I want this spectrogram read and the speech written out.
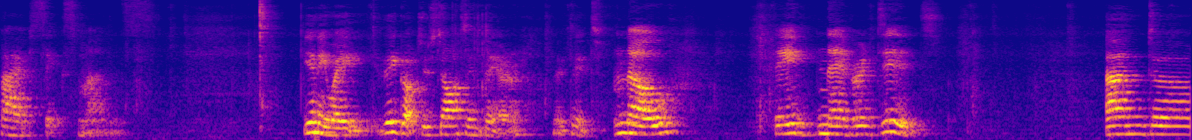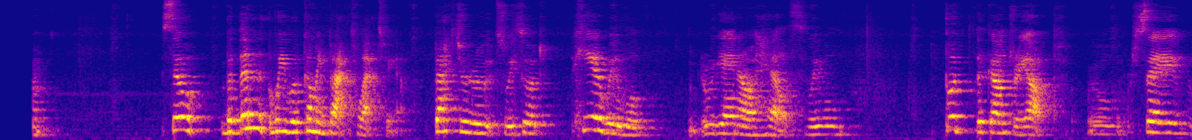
five, six months. Anyway, they got you started there. They did. No, they never did. And um, so, but then we were coming back to Latvia, back to roots. We thought, here we will regain our health. We will put the country up. We will save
